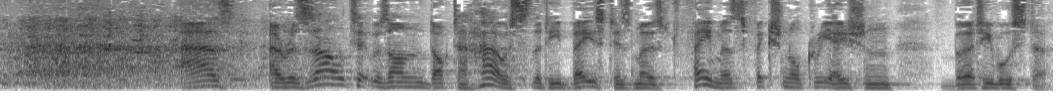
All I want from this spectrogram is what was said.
As a result, it was on Dr. House that he based his most famous fictional creation, Bertie Wooster.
